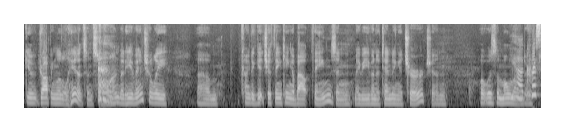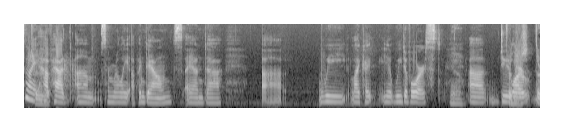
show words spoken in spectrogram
give, dropping little hints and so on, but he eventually um, kind of gets you thinking about things and maybe even attending a church. And what was the moment? Yeah, Chris and I have that- had um, some really up and downs, and uh, uh, we like I yeah, we divorced. Yeah. uh, due For to our those 30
